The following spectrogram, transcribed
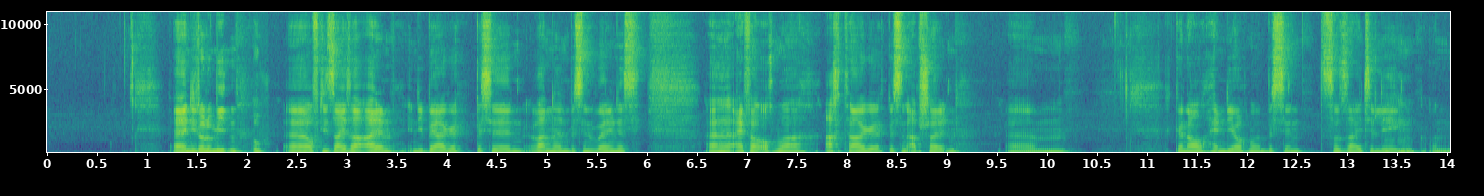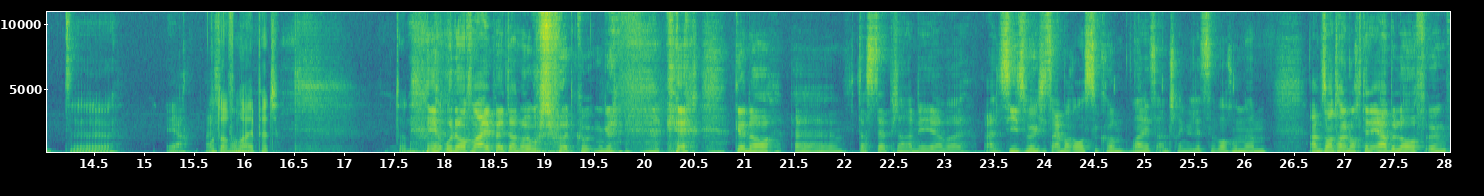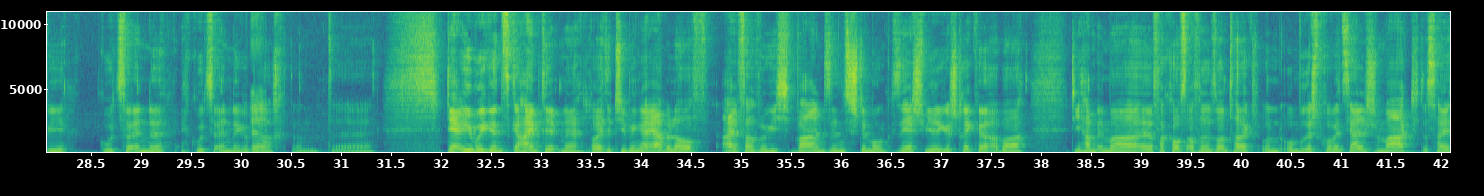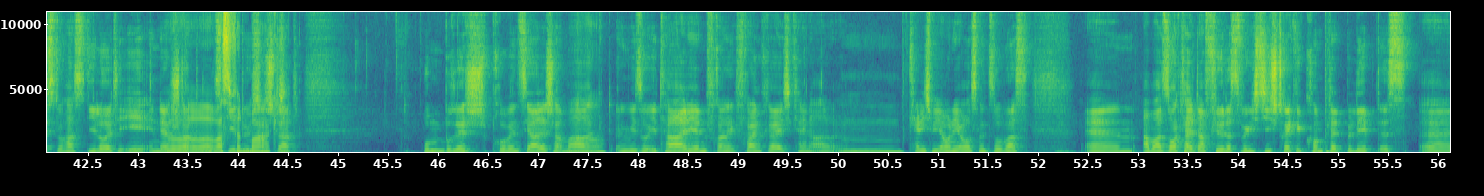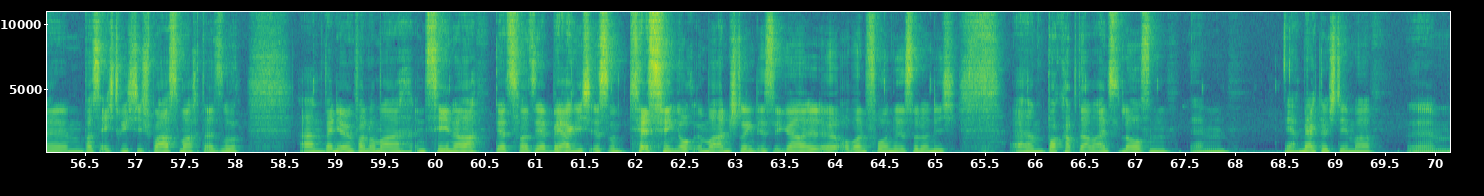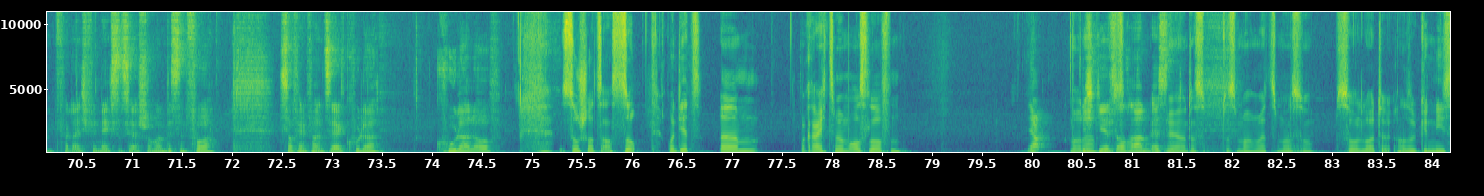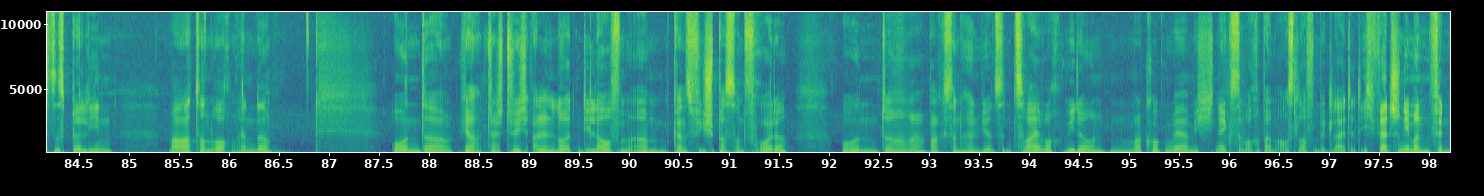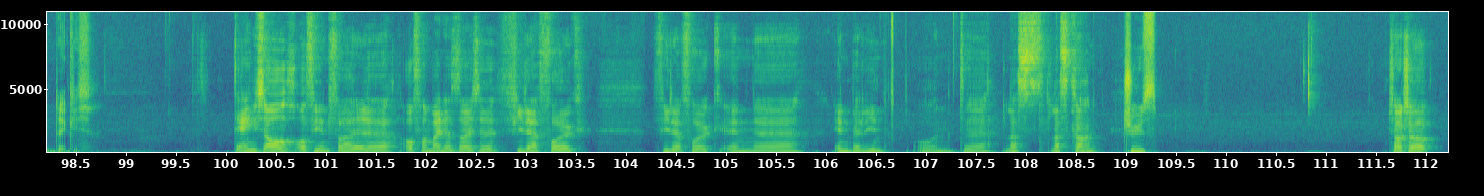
Äh, in die Dolomiten, uh. äh, auf die Seiser Alm, in die Berge, bisschen wandern, bisschen Wellness. Äh, einfach auch mal acht Tage, bisschen abschalten. Ähm, genau, Handy auch mal ein bisschen zur Seite legen mhm. und äh, ja. Und auf dem iPad. Dann. Oder auf dem iPad dann Eurosport gucken. genau, äh, das ist der Plan. Nee, aber als Ziel ist wirklich jetzt einmal rauszukommen. War jetzt anstrengend die letzte Woche. Am, am Sonntag noch den Erbelauf irgendwie gut zu Ende, gut zu Ende gebracht. Ja. Und äh, der übrigens, Geheimtipp, ne? Leute, Tübinger Erbelauf, einfach wirklich Wahnsinnsstimmung. Sehr schwierige Strecke, aber die haben immer äh, verkaufsoffenen Sonntag und umbrisch provinzialischen Markt. Das heißt, du hast die Leute eh in der Stadt und es geht durch Markt? die Stadt. Umbrisch provinzialischer Markt. Aha. Irgendwie so Italien, Frank Frankreich, keine Ahnung. Mhm. Kenne ich mich auch nicht aus mit sowas. Ähm, aber sorgt halt dafür, dass wirklich die Strecke komplett belebt ist, ähm, was echt richtig Spaß macht. Also ähm, wenn ihr irgendwann nochmal einen Zehner, der zwar sehr bergig ist und deswegen auch immer anstrengend ist, egal äh, ob man vorne ist oder nicht, ähm, Bock habt, da mal einzulaufen, ähm, ja, merkt euch den mal. Ähm, vielleicht für nächstes Jahr schon mal ein bisschen vor. Ist auf jeden Fall ein sehr cooler, cooler Lauf. So schaut's aus. So, und jetzt ähm, reicht's mit dem Auslaufen? Ja, Oder? ich gehe jetzt auch Abendessen. Ja, das, das machen wir jetzt mal so. So, Leute, also genießt das Berlin Marathon-Wochenende. Und äh, ja, natürlich allen Leuten, die laufen, ähm, ganz viel Spaß und Freude. Und äh, ja, Max, dann hören wir uns in zwei Wochen wieder und mal gucken, wer mich nächste Woche beim Auslaufen begleitet. Ich werde schon jemanden finden, denke ich. Denke ich auch, auf jeden Fall. Äh, auch von meiner Seite viel Erfolg. Viel Erfolg in, äh, in Berlin. Und äh, lasst, lasst krachen. Tschüss. Ciao, ciao.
